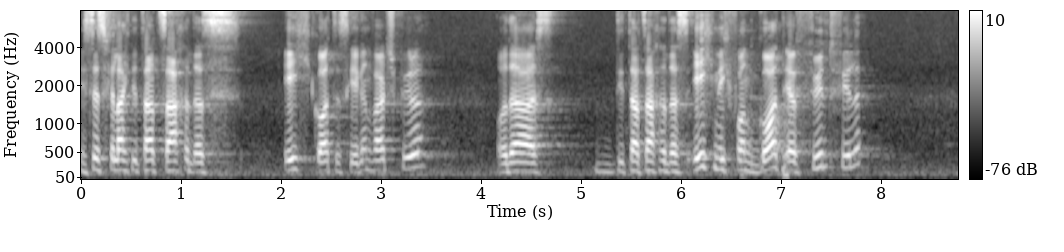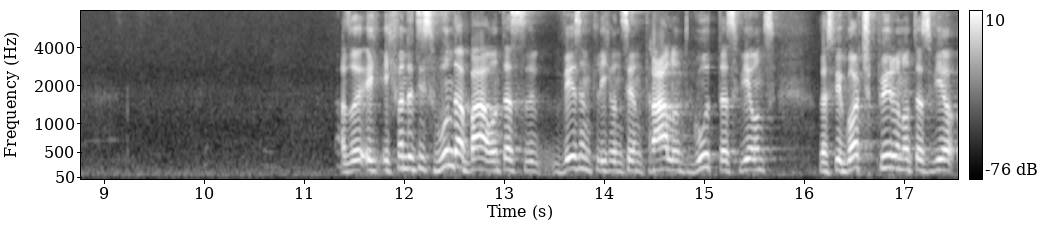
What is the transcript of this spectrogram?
Ist es vielleicht die Tatsache, dass ich Gottes Gegenwart spüre? Oder die Tatsache, dass ich mich von Gott erfüllt fühle? Also ich, ich finde das wunderbar und das wesentlich und zentral und gut, dass wir uns, dass wir Gott spüren und dass wir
